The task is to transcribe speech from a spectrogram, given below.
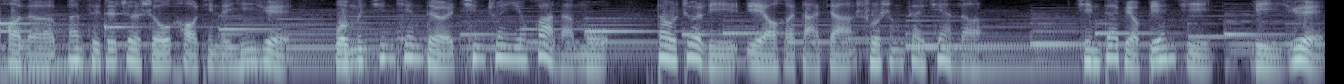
好了，伴随着这首好听的音乐，我们今天的青春音画栏目到这里也要和大家说声再见了。仅代表编辑李月、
